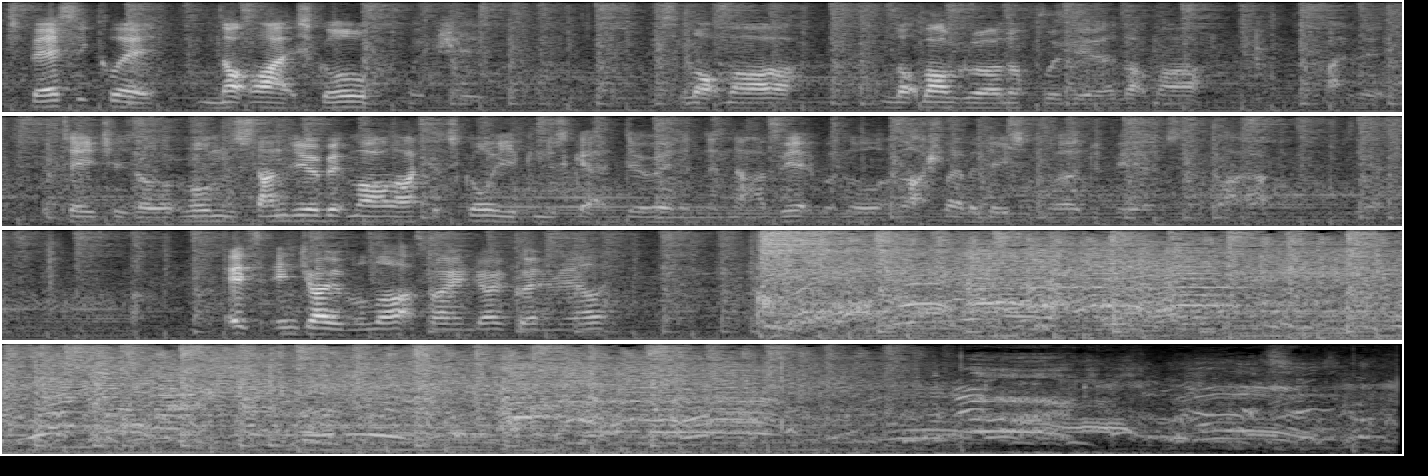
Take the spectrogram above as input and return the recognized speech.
it's basically not like school, which is it's a lot more, a lot more grown up with you, a lot more, the, the teachers will, will understand you a bit more like at school, you can just get it doing and then that'll be it, but they'll, they'll actually have a decent word with you and stuff like that. Yeah. It's enjoyable, that's why I enjoy going really.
